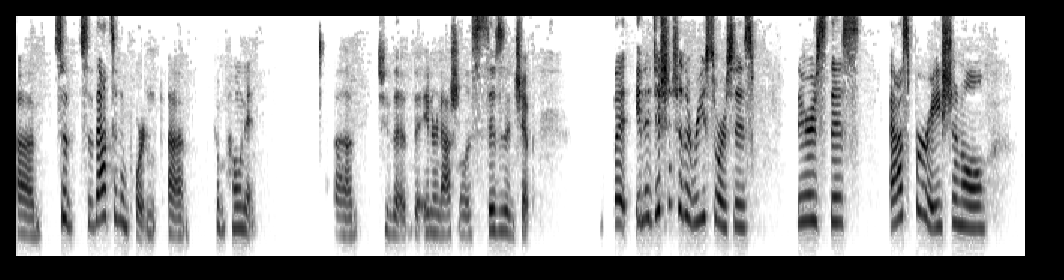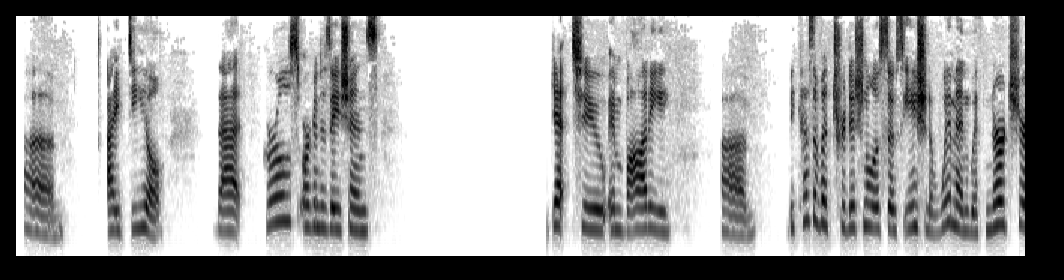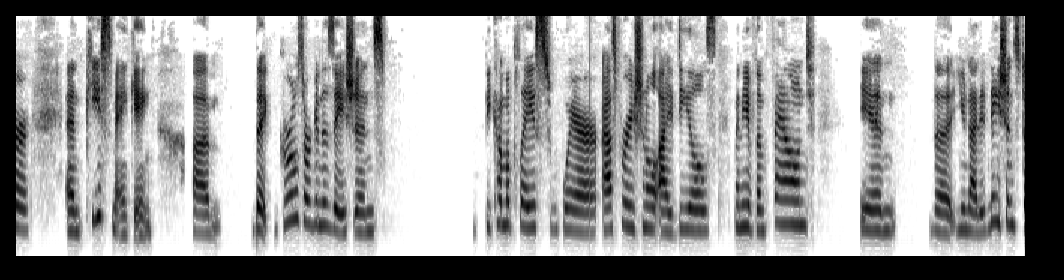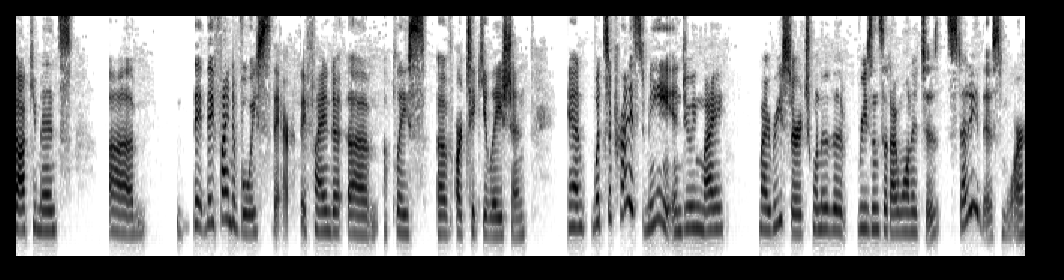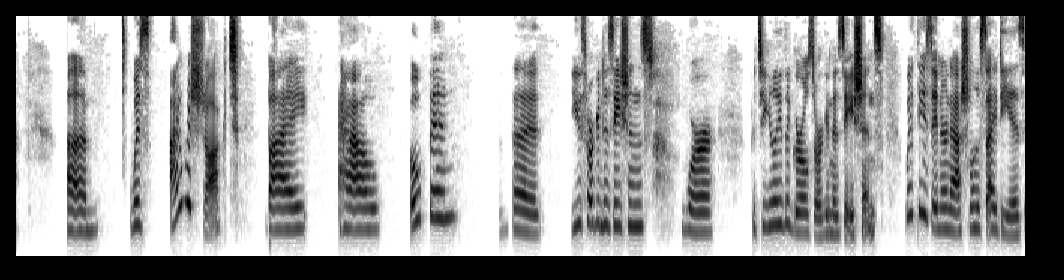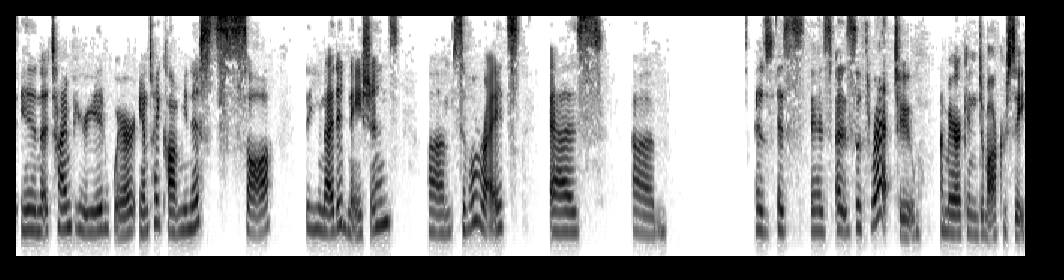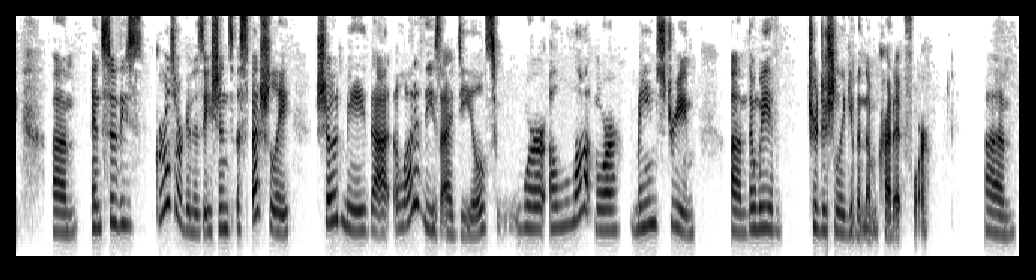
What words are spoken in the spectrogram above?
Um, so, so that's an important uh, component um, to the, the internationalist citizenship. But in addition to the resources, there's this aspirational um, ideal that girls' organizations get to embody, um, because of a traditional association of women with nurture and peacemaking, um, that girls' organizations become a place where aspirational ideals, many of them found in the United Nations documents, um, they, they find a voice there. They find a, um, a place of articulation. And what surprised me in doing my my research, one of the reasons that I wanted to study this more um, was I was shocked by how open the youth organizations were, particularly the girls' organizations, with these internationalist ideas in a time period where anti communists saw the United Nations, um, civil rights, as, um, as, as, as, as a threat to American democracy. Um, and so these girls' organizations, especially, showed me that a lot of these ideals were a lot more mainstream um, than we have traditionally given them credit for. Um,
